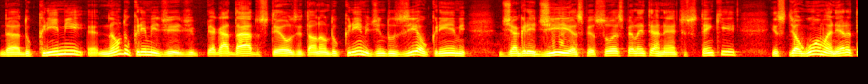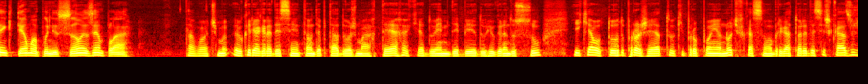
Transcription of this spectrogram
da do crime, eh, não do crime de, de, pegar dados teus e tal, não, do crime, de induzir ao crime, de agredir as pessoas pela internet. Isso tem que, isso de alguma maneira tem que ter uma punição exemplar. Tá ótimo. Eu queria agradecer então ao deputado Osmar Terra, que é do MDB do Rio Grande do Sul e que é autor do projeto que propõe a notificação obrigatória desses casos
